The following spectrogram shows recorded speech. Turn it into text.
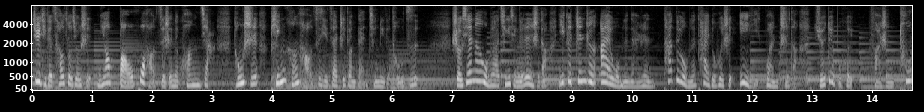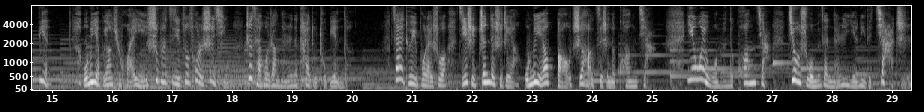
具体的操作就是，你要保护好自身的框架，同时平衡好自己在这段感情里的投资。首先呢，我们要清醒地认识到，一个真正爱我们的男人，他对我们的态度会是一以贯之的，绝对不会发生突变。我们也不要去怀疑是不是自己做错了事情，这才会让男人的态度突变的。再退一步来说，即使真的是这样，我们也要保持好自身的框架，因为我们的框架就是我们在男人眼里的价值。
